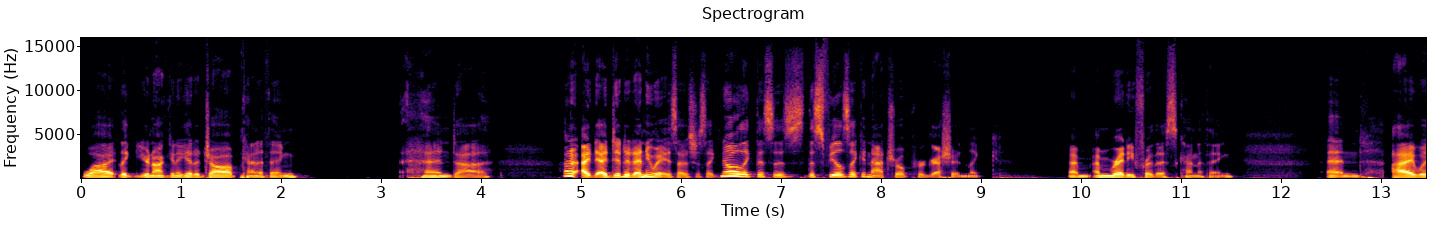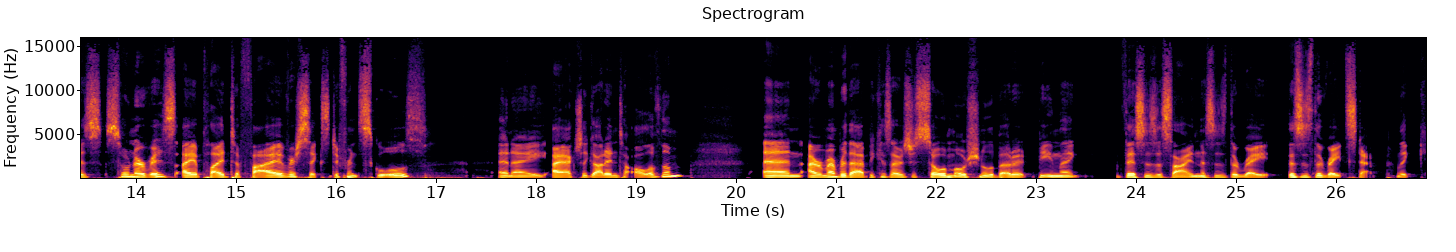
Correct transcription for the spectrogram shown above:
Why? Like you're not going to get a job, kind of thing." And uh, I, I did it anyways. I was just like, "No, like this is this feels like a natural progression. Like I'm I'm ready for this kind of thing." And I was so nervous. I applied to five or six different schools and I I actually got into all of them. And I remember that because I was just so emotional about it being like this is a sign, this is the right this is the right step. Like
